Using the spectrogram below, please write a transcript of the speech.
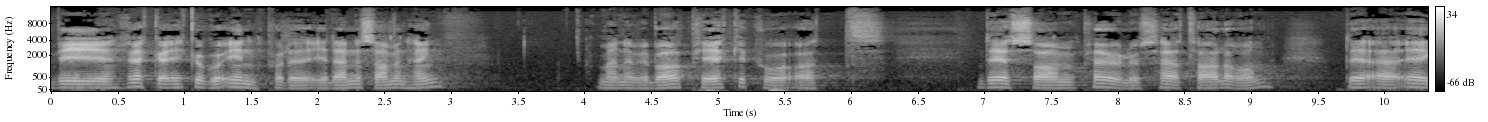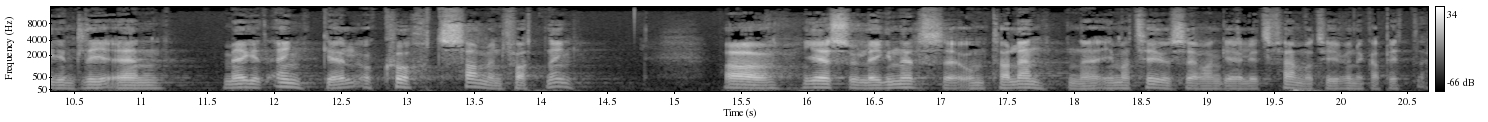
Vi rekker ikke å gå inn på det i denne sammenheng, men jeg vil bare peke på at det som Paulus her taler om, det er egentlig en meget enkel og kort sammenfatning av Jesu lignelse om talentene i Matteusevangeliets 25. kapittel.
